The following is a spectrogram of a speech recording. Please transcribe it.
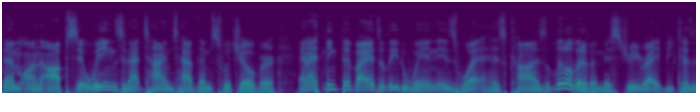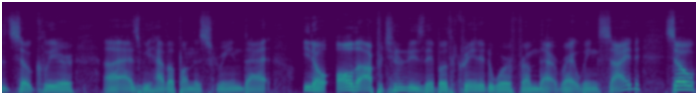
them on opposite wings and at times have them switch over. And I think the Valladolid win is what has caused a little bit of a mystery, right? Because it's so clear, uh, as we have up on the screen, that you know all the opportunities they both created were from that right wing side. So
